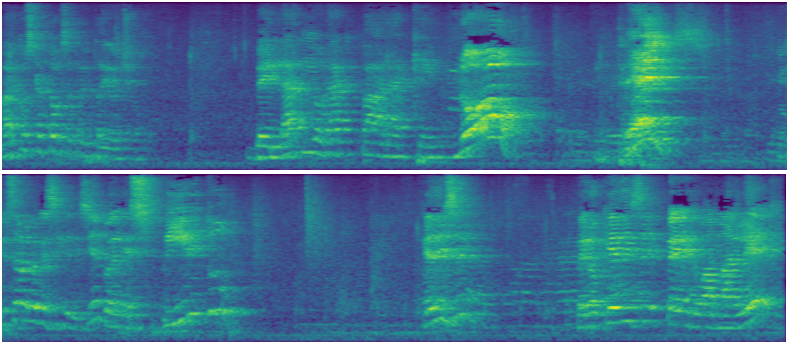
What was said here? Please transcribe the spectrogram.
Marcos 14, 38. Velad y orad para que no entréis. ¿Y usted sabe lo que sigue diciendo? El Espíritu. ¿Qué dice? ¿Pero qué dice? Pero Amalek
